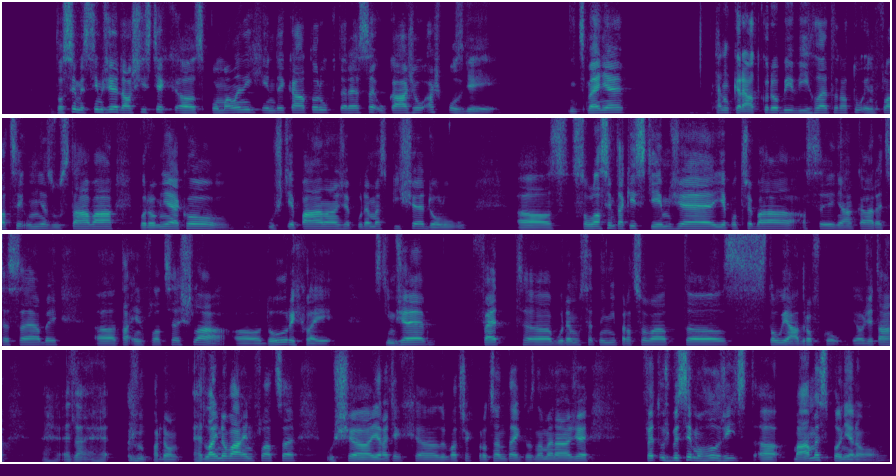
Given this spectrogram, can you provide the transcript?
A to si myslím, že je další z těch uh, zpomalených indikátorů, které se ukážou až později. Nicméně ten krátkodobý výhled na tu inflaci u mě zůstává podobně jako u Štěpána, že půjdeme spíše dolů. Uh, souhlasím taky s tím, že je potřeba asi nějaká recese, aby uh, ta inflace šla uh, dolů rychleji. S tím, že Fed bude muset nyní pracovat s tou jádrovkou. Jo? Že ta pardon, headlineová inflace už je na těch zhruba 3%, to znamená, že Fed už by si mohl říct, máme splněno,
